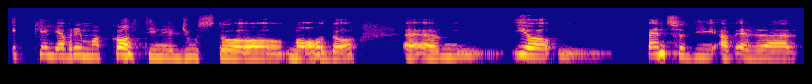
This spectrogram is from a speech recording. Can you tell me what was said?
e che li avremmo accolti nel giusto modo. Eh, io penso di aver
